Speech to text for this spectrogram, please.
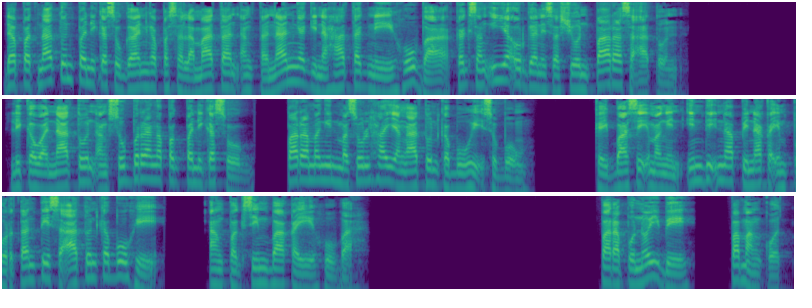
dapat naton panikasugan nga pasalamatan ang tanan nga ginahatag ni Jehova kag sang iya organisasyon para sa aton. Likawan naton ang sobra nga pagpanikasog para mangin masulhay ang aton kabuhi subong. Kay base mangin indi na pinakaimportante sa aton kabuhi ang pagsimba kay Jehova. Para punoy be, pamangkot.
